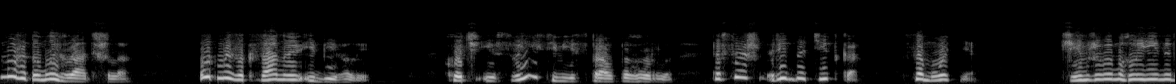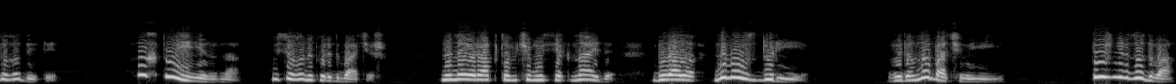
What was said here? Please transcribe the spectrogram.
може, тому й гладшила. От ми з Оксаною і бігали. Хоч і в своїй сім'ї справ по горло, та все ж рідна тітка, самотня. Чим же ви могли їй не догодити? А хто її зна? Усього не передбачиш. На неї раптом чомусь як найде, бувало, немов здуріє. Ви давно бачили її? Тижнів зо два.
